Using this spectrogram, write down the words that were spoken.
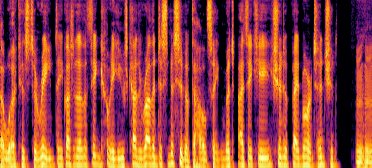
uh, workers to read, then you've got another thing coming. He was kind of rather dismissive of the whole thing, but I think he should have paid more attention. Mm-hmm.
